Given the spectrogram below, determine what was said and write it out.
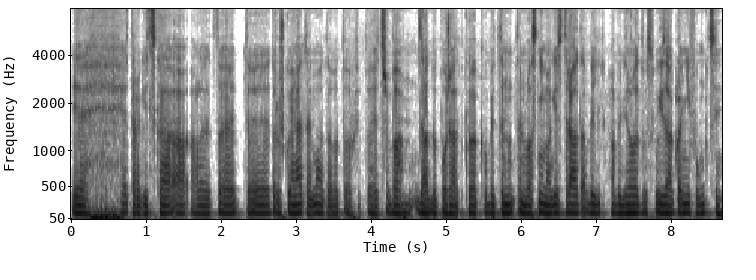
je, je tragická, a, ale to je, to je trošku jiné téma. To, to, to je třeba dát do pořádku jakoby ten, ten vlastní magistrát, aby, aby dělal tu svoji základní funkci.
